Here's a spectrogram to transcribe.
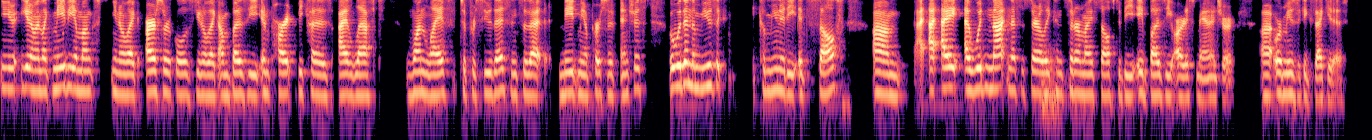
you, you know and like maybe amongst you know like our circles you know like i'm buzzy in part because i left one life to pursue this. And so that made me a person of interest. But within the music community itself, um, I, I, I, would not necessarily consider myself to be a buzzy artist manager uh, or music executive.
